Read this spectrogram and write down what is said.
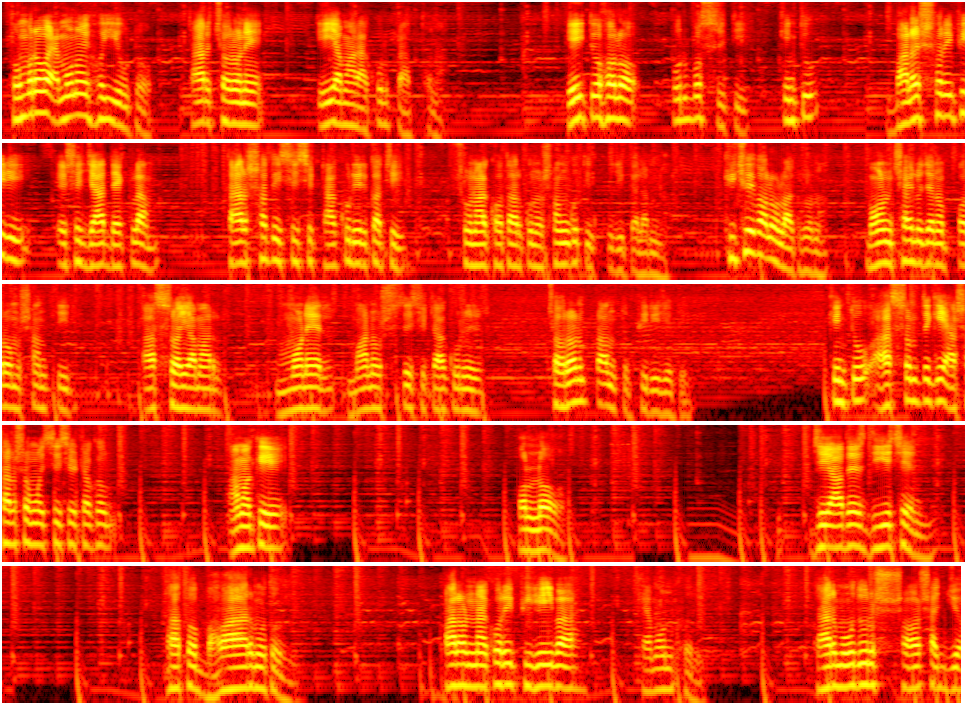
তোমরাও এমনই হয়ে উঠো, তার চরণে এই আমার আকুল প্রার্থনা। এই তো হলো পূর্বস্মৃতি, কিন্তু বালেশ্বরে ফিরে এসে যা দেখলাম, তার সাথে শ্রী শ্রী ঠাকুরের কাছে শোনা কথার কোনো সঙ্গতি খুঁজে পেলাম না। কিছুই ভালো লাগল না। মন চাইল যেন পরম শান্তির আশ্রয় আমার মনের মানুষ শ্রী ঠাকুরের চরণ প্রান্ত ফিরে যেতে। কিন্তু আশ্রম থেকে আসার সময় শ্রী শ্রী ঠাকুর আমাকে বলল, যে আদেশ দিয়েছেন তা তো ভাবার মতোই। পালন না করে ফিরেই বা কেমন করে? তার মধুর সহসাহ্য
